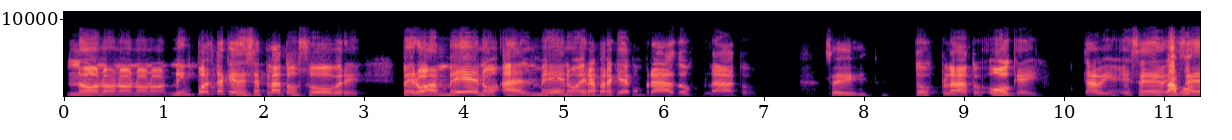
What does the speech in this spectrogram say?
no, no, no, no, no. No importa que de ese plato sobre, pero al menos, al menos era para que ella comprara dos platos. Sí. Dos platos. Ok. Está bien. Ese, Vamos, ese-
